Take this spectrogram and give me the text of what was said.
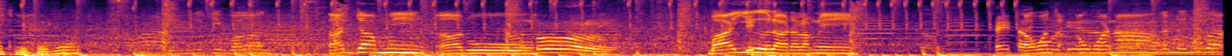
Betul betul lah. Memiliki barang tajam ni. Aduh. Betul. Bahayalah dalam ni. Saya tahu Kawan tak kawan lah. Kena juga.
